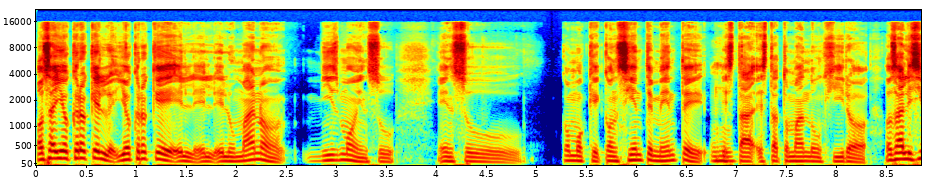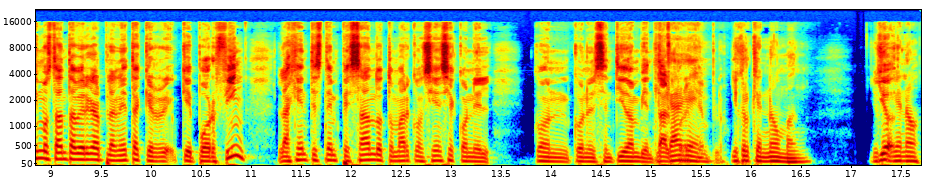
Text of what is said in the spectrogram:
O sea, yo creo que el, yo creo que el, el- el humano mismo en su, en su como que conscientemente está, está tomando un giro. O sea, le hicimos tanta verga al planeta que, que por fin la gente está empezando a tomar conciencia con el, con, con el sentido ambiental, por ejemplo. Yo creo que no, man. Yo, Yo- creo que no.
